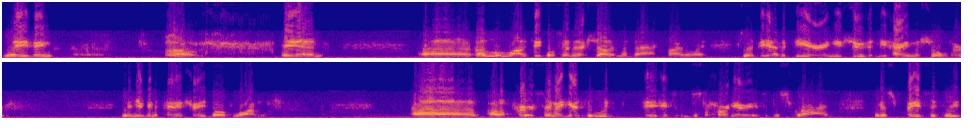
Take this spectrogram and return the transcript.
waving. Um, and uh, a lot of people said that I shot it in the back, by the way. So if you have a deer and you shoot it behind the shoulder, then you're going to penetrate both lungs. Uh, on a person, I guess it would. It's just a hard area to describe, but it's basically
